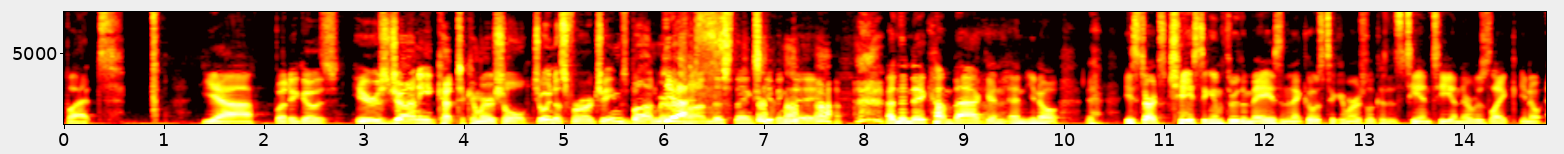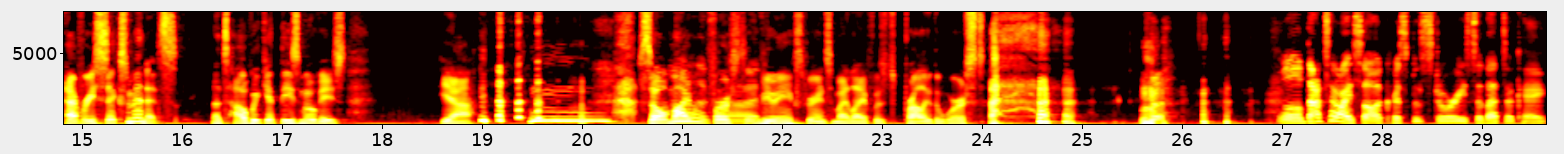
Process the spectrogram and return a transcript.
but yeah, But he goes, Here's Johnny, cut to commercial. Join us for our James Bond marathon Yes. this Thanksgiving Day. and then they come back and and you know he starts chasing him through the maze and then it goes to commercial because it's TNT and there was like you know every six minutes that's how we get these movies yeah so my Oh, first God. viewing experience in my life was probably the worst Well, that's how I saw a Christmas story, so that's okay.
